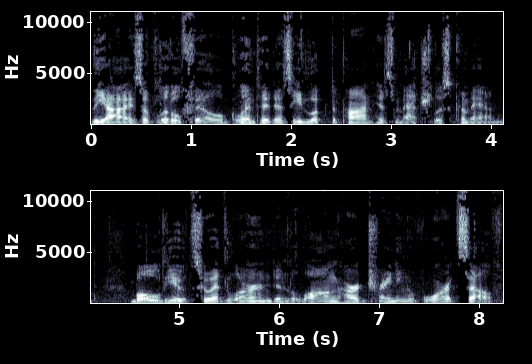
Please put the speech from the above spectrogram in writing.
The eyes of little Phil glinted as he looked upon his matchless command, bold youths who had learned in the long, hard training of war itself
